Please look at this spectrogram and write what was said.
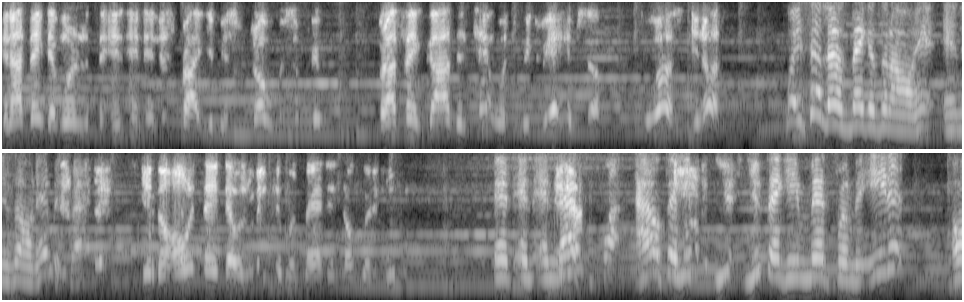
And I think that one of the things, and, and this probably give me some trouble with some people, but I think God's intent was to recreate Himself to us, in us. Well, he said, "Let us make us in our in his own image," right? And the only thing that was missing was man did no good and evil. And and and Yeah. that's why I don't think he. You you think he meant for him to eat it, or,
